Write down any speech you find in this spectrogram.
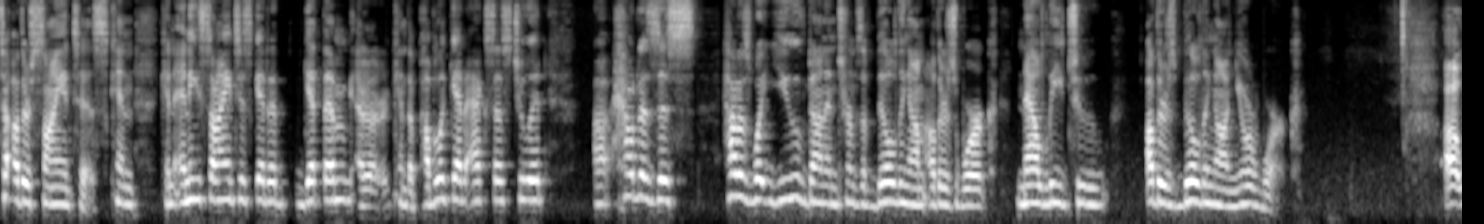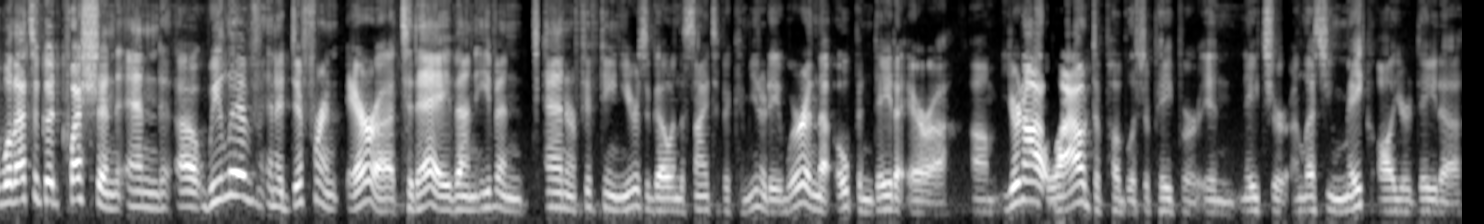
to other scientists. Can can any scientist get a get them? Or can the public get access to it? Uh, how does this? How does what you've done in terms of building on others' work now lead to others building on your work? Uh, well, that's a good question. And uh, we live in a different era today than even 10 or 15 years ago in the scientific community. We're in the open data era. Um, you're not allowed to publish a paper in Nature unless you make all your data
